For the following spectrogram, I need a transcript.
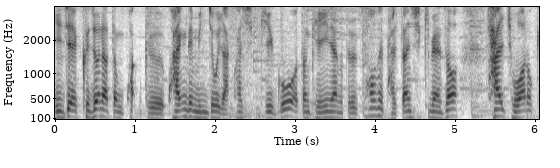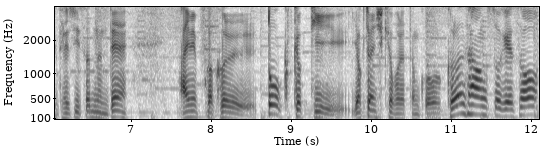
이제 그 전에 어떤 과, 그 과잉된 민족을 약화시키고 어떤 개인이라는 것들을 서서히 발전시키면서 잘 조화롭게 될 수 있었는데 IMF가 그걸 또 급격히 역전시켜 버렸던 거 그런 상황 속에서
